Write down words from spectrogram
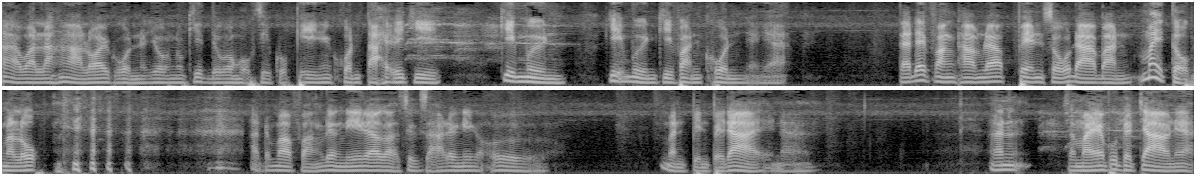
ฆ่าวันละห้าร้อยคนโยมลองคิดดูว่าหกสิบกว่าปีคนตายไปกี่กี่หมื่น กี่หมื่นกี่พันคนอย่างเงี้ยแต่ได้ฟังธรรมแล้วเป็นโสดาบันไม่ตกนรกอาตมาฟังเรื่องนี้แล้วก็ศึกษาเรื่องนี้ก็ เออ มันเป็นไปได้นะอันสมัยพระพุทธเจ้าเนี่ย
